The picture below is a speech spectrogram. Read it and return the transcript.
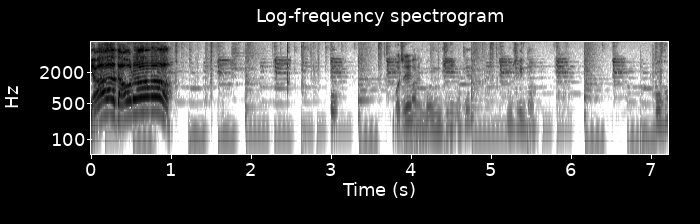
야 나와라! 뭐지? 아니 뭐 움직이는데? 움직인다. 어?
